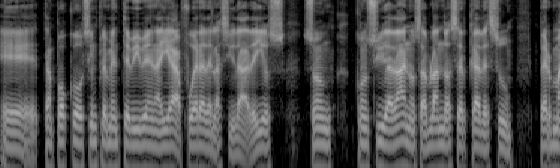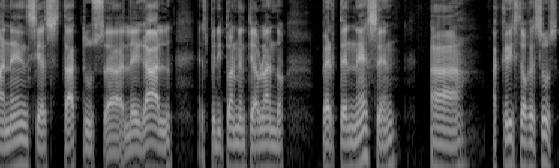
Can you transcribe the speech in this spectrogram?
eh, tampoco simplemente viven allá fuera de la ciudad. Ellos son conciudadanos hablando acerca de su permanencia, estatus ah, legal, espiritualmente hablando, pertenecen a, a, Cristo Jesús.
